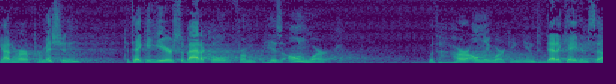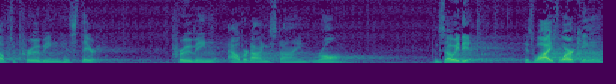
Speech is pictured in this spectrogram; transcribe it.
got her permission to take a year sabbatical from his own work with her only working, and to dedicate himself to proving his theory, proving Albert Einstein wrong. And so he did. His wife working,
